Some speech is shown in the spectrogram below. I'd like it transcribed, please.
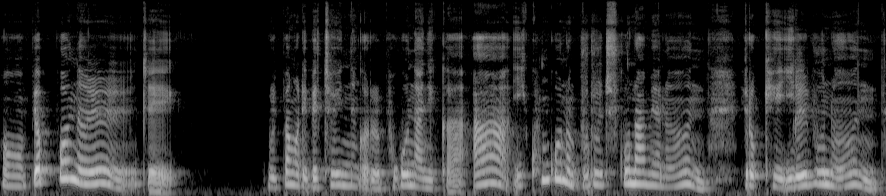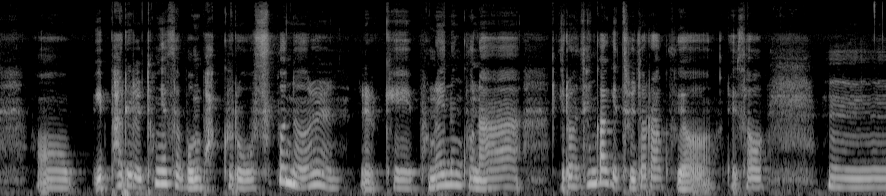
어, 몇 번을 이제 물방울이 맺혀 있는 거를 보고 나니까 아, 이 콩고는 물을 주고 나면은 이렇게 일부는 어, 이파리를 통해서 몸 밖으로 수분을 이렇게 보내는구나 이런 생각이 들더라고요. 그래서 음,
